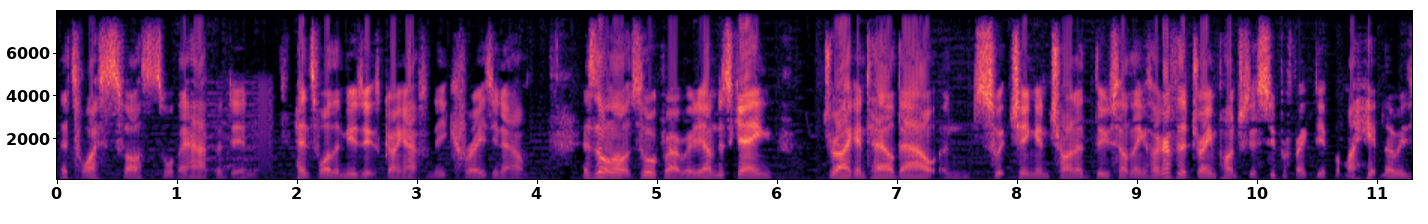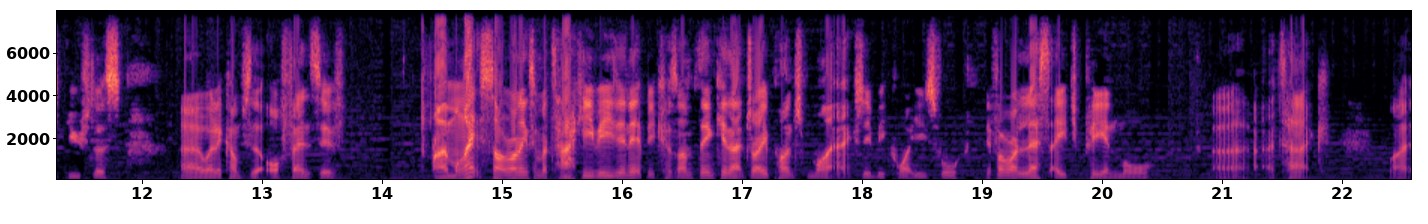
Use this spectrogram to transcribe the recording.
they're twice as fast as what they happened in. Hence why the music's going absolutely crazy now. There's not a lot to talk about really. I'm just getting dragon tailed out and switching and trying to do something. So I go for the drain punch because it's super effective, but my hypno is useless uh, when it comes to the offensive. I might start running some attack EVs in it because I'm thinking that drain Punch might actually be quite useful. If I run less HP and more uh, attack, might,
